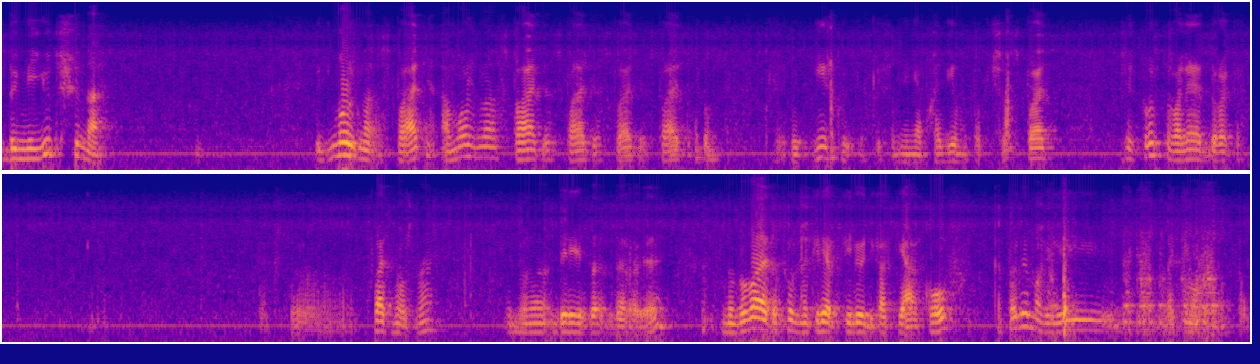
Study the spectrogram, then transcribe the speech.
бемиют шина. Ведь можно спать, а можно спать и спать и спать и спать, потом какую-то книжку, если мне необходимо только что спать, человек просто валяет дурака. Так что спать можно, бери здоровье. Но бывают особенно крепкие люди, как Яков, которые могли таким образом спать.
